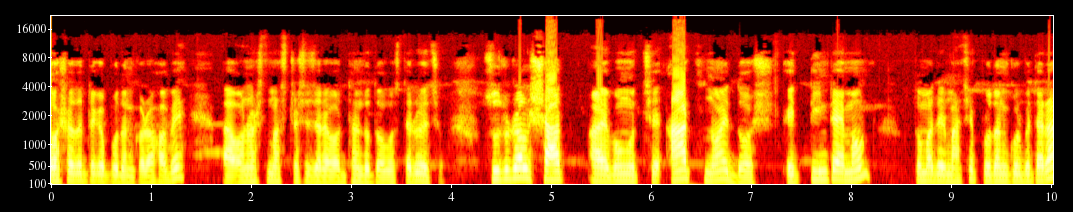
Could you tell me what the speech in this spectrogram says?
দশ হাজার টাকা প্রদান করা হবে। অনার্স, মাস্টার্সে যারা অধ্যয়নরত অবস্থায় রয়েছে। সো টোটাল সাত এবং হচ্ছে আট, নয়, দশ, এই তিনটা অ্যামাউন্ট তোমাদের মাঝে প্রদান করবে তারা।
